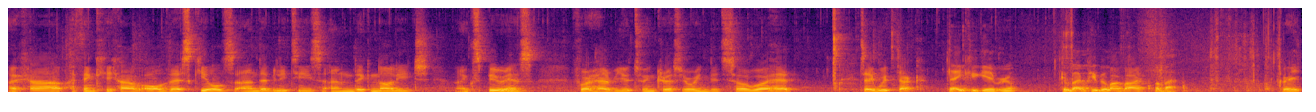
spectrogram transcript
I have I think he have all the skills and the abilities and the knowledge and experience for help you to increase your English. So go ahead, take with Jack. Thank you, Gabriel. Goodbye, people. Bye bye. Bye bye. Great.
